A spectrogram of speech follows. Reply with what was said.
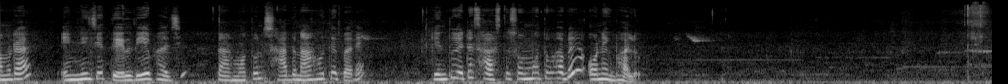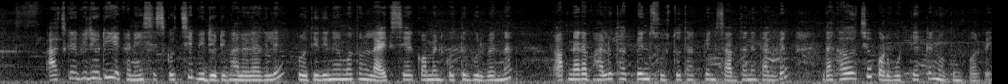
আমরা এমনি যে তেল দিয়ে ভাজি, তার মতন স্বাদ না হতে পারে, কিন্তু এটা স্বাস্থ্যসম্মতভাবে অনেক ভালো। আজকের ভিডিওটি এখানেই শেষ করছি। ভিডিওটি ভালো লাগলে প্রতিদিনের মতন লাইক শেয়ার কমেন্ট করতে ভুলবেন না। আপনারা ভালো থাকবেন, সুস্থ থাকবেন, সাবধানে থাকবেন। দেখা হচ্ছে পরবর্তী একটা নতুন পর্বে।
